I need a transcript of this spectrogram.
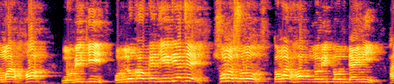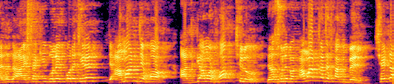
তোমার হক নবী কি অন্য কাউকে দিয়ে দিয়েছে? শোনো শোনো, তোমার হক নবী কেউ দেয়নি। হাজরত আয়সা কি মনে করেছিলেন যে আমার যে হক, আজকে আমার হক ছিল যে রসুল পাক আমার কাছে থাকবেন, সেটা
